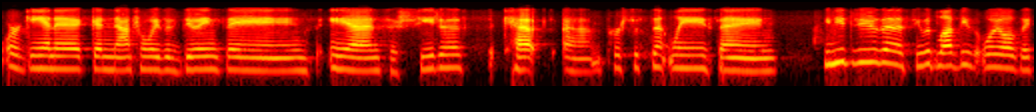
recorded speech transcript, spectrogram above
organic and natural ways of doing things. And so she just kept um, persistently saying, you need to do this. You would love these oils. They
